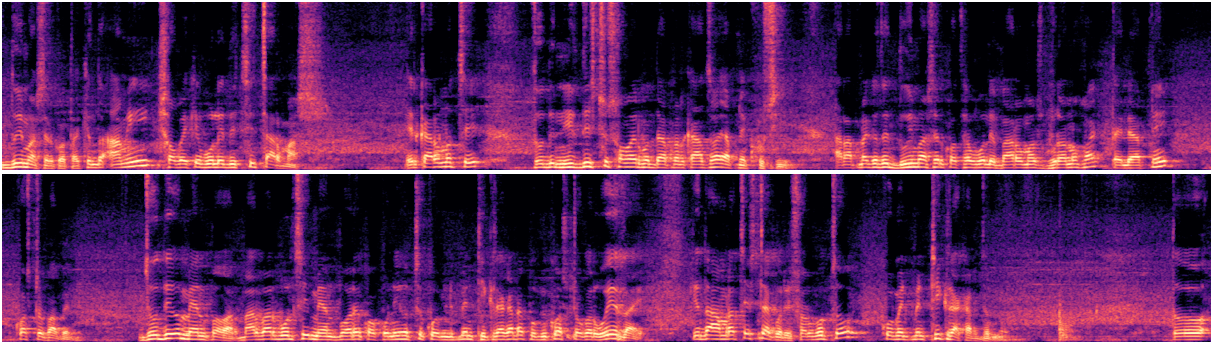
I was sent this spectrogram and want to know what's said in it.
দুই মাসের কথা। কিন্তু আমি সবাইকে বলে দিচ্ছি চার মাস। এর কারণ হচ্ছে যদি নির্দিষ্ট সময়ের মধ্যে আপনার কাজ হয়, আপনি খুশি। আর আপনাকে যদি দুই মাসের কথা বলে বারো মাস ঘোরানো হয়, তাইলে আপনি কষ্ট পাবেন। যদিও ম্যান পাওয়ার বারবার বলছি ম্যান পাওয়ারে কখনই হচ্ছে কমিটমেন্ট ঠিক রাখাটা খুবই কষ্টকর হয়ে যায়। কিন্তু আমরা চেষ্টা করি সর্বোচ্চ কমিটমেন্ট ঠিক রাখার জন্য। তো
